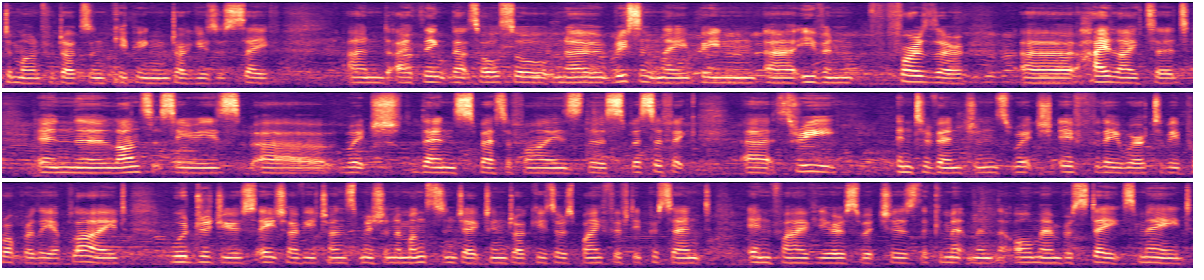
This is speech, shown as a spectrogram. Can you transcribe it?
demand for drugs and keeping drug users safe. And I think that's also now recently been uh, even further uh, highlighted in the Lancet series, uh, which then specifies the specific uh, three interventions which, if they were to be properly applied, would reduce HIV transmission amongst injecting drug users by 50% in five years, which is the commitment that all member states made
